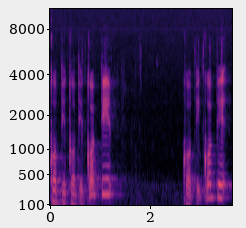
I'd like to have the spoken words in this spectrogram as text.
Копи, копи, копи. Копи, копи.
